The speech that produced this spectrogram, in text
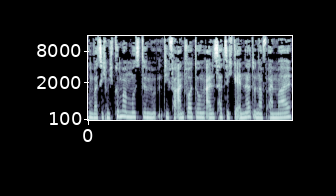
um was ich mich kümmern musste, die Verantwortung, alles hat sich geändert und auf einmal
